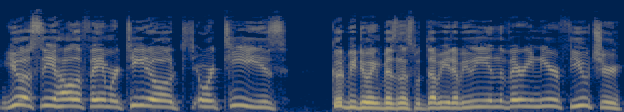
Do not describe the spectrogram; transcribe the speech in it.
UFC Hall of Famer Tito Ortiz could be doing business with WWE in the very near future.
